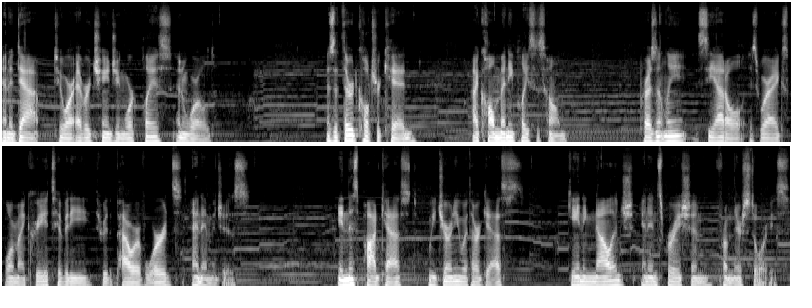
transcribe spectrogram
and adapt to our ever changing workplace and world. As a third culture kid, I call many places home. Presently, Seattle is where I explore my creativity through the power of words and images. In this podcast, we journey with our guests gaining knowledge and inspiration from their stories.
